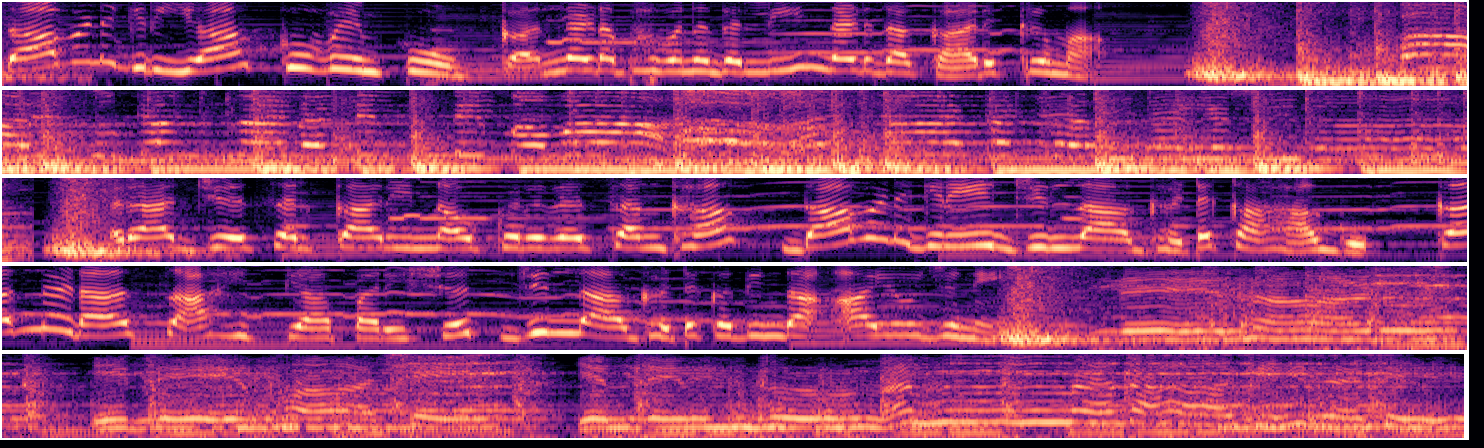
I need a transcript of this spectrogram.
ದಾವಣಗೆರೆಯ ಕುವೆಂಪು ಕನ್ನಡ ಭವನದಲ್ಲಿ ನಡೆದ ಕಾರ್ಯಕ್ರಮ. ರಾಜ್ಯ ಸರ್ಕಾರಿ ನೌಕರರ ಸಂಘ ದಾವಣಗೆರೆ ಜಿಲ್ಲಾ ಘಟಕ ಹಾಗೂ ಕನ್ನಡ ಸಾಹಿತ್ಯ ಪರಿಷತ್ ಜಿಲ್ಲಾ ಘಟಕದಿಂದ ಆಯೋಜನೆ. ಇದೇ ನಾಡು ಇದೇ ಭಾಷೆ ಎಂದೆಂದು ನನ್ನದಾಗಿರಲಿ.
